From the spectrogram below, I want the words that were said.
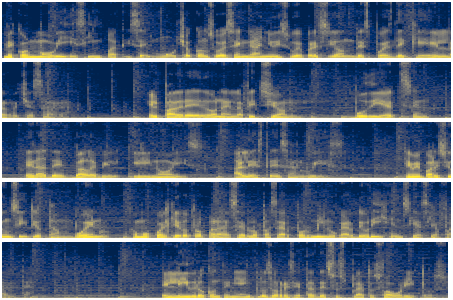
Me conmoví y simpaticé mucho con su desengaño y su depresión después de que él la rechazara. El padre de Donna en la ficción, Buddy Edson, era de Belleville, Illinois, al este de San Luis, que me pareció un sitio tan bueno como cualquier otro para hacerlo pasar por mi lugar de origen si hacía falta. El libro contenía incluso recetas de sus platos favoritos,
